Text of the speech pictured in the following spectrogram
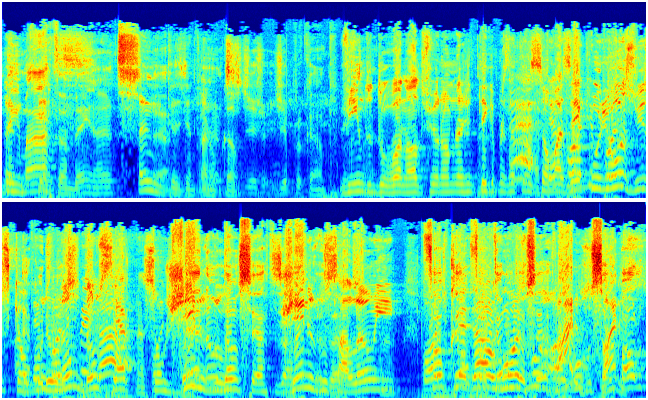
Neymar antes, também antes. Antes é, de entrar antes no campo. De, de ir pro campo. Vindo do Ronaldo Fenômeno, a gente tem que prestar é, atenção. Mas é pode, é curioso pode, isso, que alguns não pegar, dão certo, né? São gênios, é, não do, dão certo, gênios do salão e. Falcão, Falcão deu certo. Vários, São Paulo,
